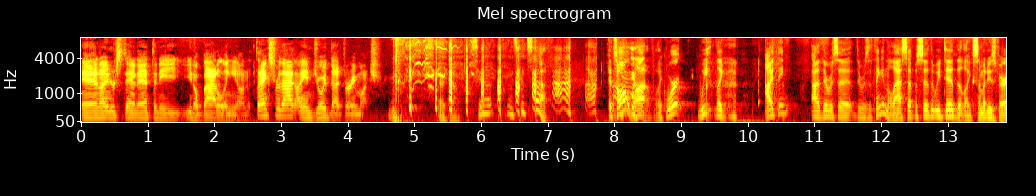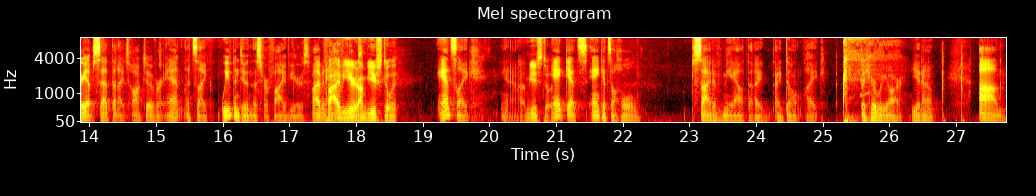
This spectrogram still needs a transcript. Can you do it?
And I understand Anthony, you know, battling you on it. Thanks for that. I enjoyed that very much. There we go. See, that's good stuff. It's all love. Like we're we like. I think uh, there was a there was a thing in the last episode that we did that like somebody was very upset that I talked over Ant. It's like we've been doing this for five years, five and a half Five years. I'm used to it. Ant's like, you know, I'm used to it. Ant gets Ant gets a whole side of me out that I I don't like, but here we are, you know. Um,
